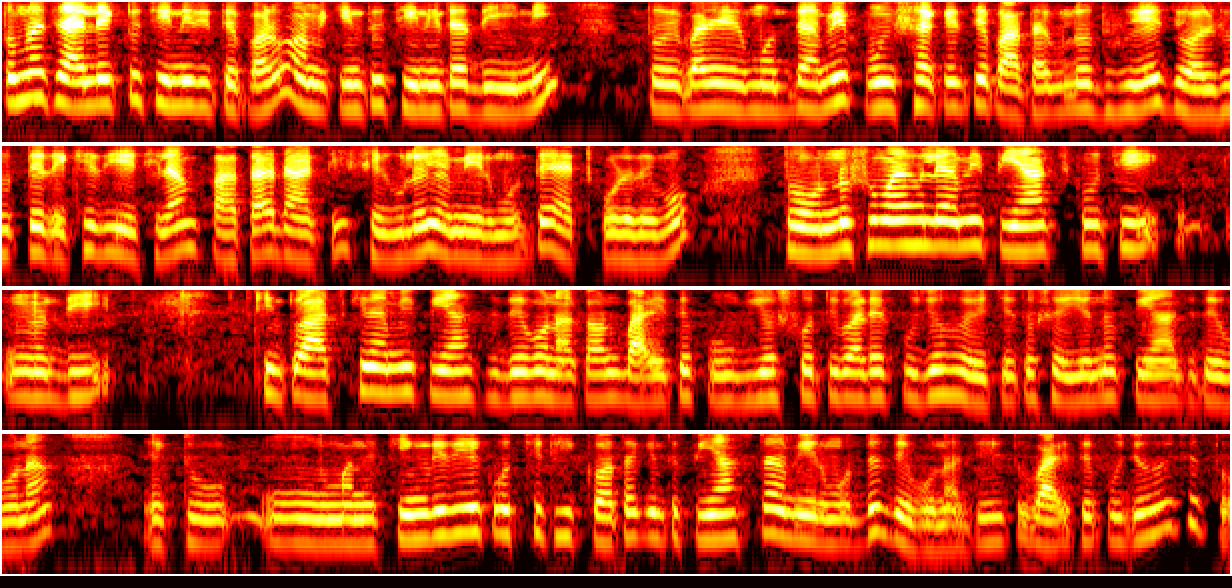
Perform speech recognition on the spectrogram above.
তোমরা চাইলে একটু চিনি দিতে পারো। আমি কিন্তু চিনিটা দিইনি। তো এবারে এর মধ্যে আমি পুঁই শাকের যে পাতাগুলো ধুয়ে জল ঝরতে রেখে দিয়েছিলাম, পাতা, ডাঁটি সেগুলোই আমি এর মধ্যে অ্যাড করে দেব। তো অন্য সময় হলে আমি পেঁয়াজ কুচি দিই। কিন্তু আজকের আমি পেঁয়াজ দেবো না, কারণ বাড়িতে বৃহস্পতিবারের পুজো হয়েছে, তো সেই জন্য পেঁয়াজ দেবো না। একটু মানে চিংড়ি দিয়ে করছি ঠিক কথা, কিন্তু পেঁয়াজটা আমি এর মধ্যে দেবো না, যেহেতু বাড়িতে পুজো হয়েছে তো।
